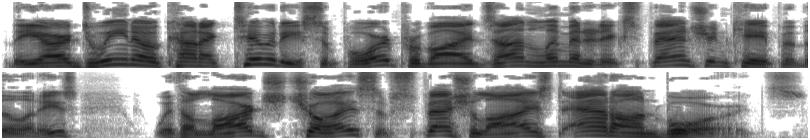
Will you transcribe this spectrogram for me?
The Arduino connectivity support provides unlimited expansion capabilities with a large choice of specialized add-on boards.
